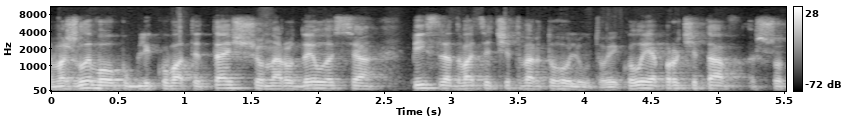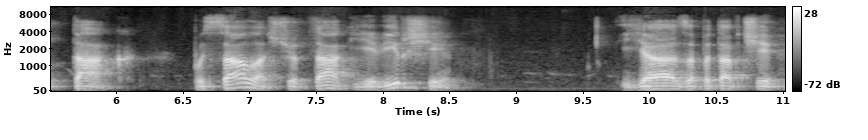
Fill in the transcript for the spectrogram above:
важливо опублікувати те, що народилося після 24 лютого. І коли я прочитав, що так писала, що так, є вірші. Я запитав, чи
